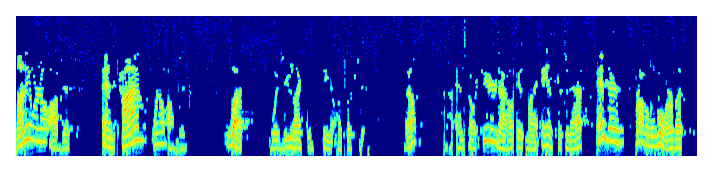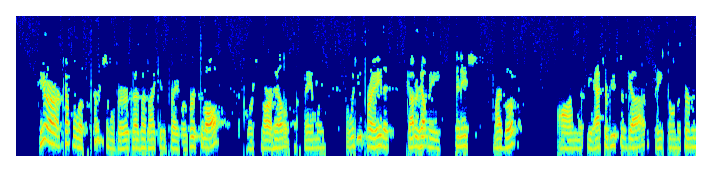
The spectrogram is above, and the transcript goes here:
money were no object and time were no object, what would you like to see on a church do? Well, and so here now is my answer to that. And there's probably more, but here are a couple of personal prayer requests I'd like you to pray for. First of all, of course, for our health, our family. But would you pray that God would help me finish my book on the attributes of God based on the sermon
